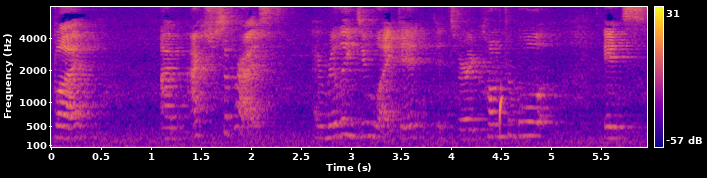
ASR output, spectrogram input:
but I'm actually surprised. I really do like it. It's very comfortable. It's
